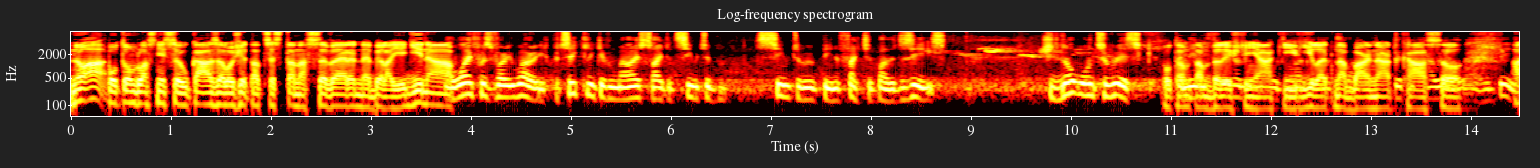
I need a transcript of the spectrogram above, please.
No a potom vlastně se ukázalo, že ta cesta na sever nebyla jediná. My wife was very worried, particularly given my eyesight seemed to, seemed to have been affected by the disease. Potom tam byl ještě nějaký výlet na Barnard Castle a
